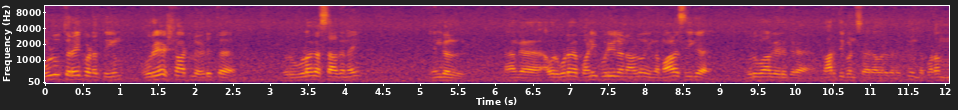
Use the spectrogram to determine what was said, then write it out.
முழு திரைப்படத்தையும் ஒரே ஷாட்டில் எடுத்த ஒரு உலக சாதனை எங்கள் நாங்கள் அவர் கூட பணி புரியலனாலும் எங்கள் மானசீக குருவாக இருக்கிற கார்த்திபன் சார் அவர்களுக்கு இந்த படம்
